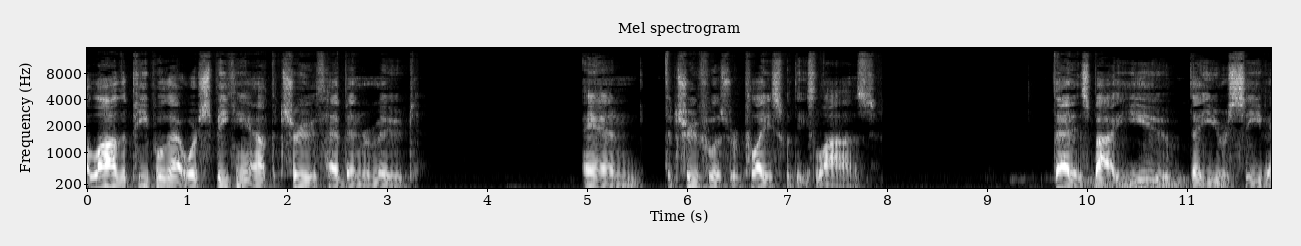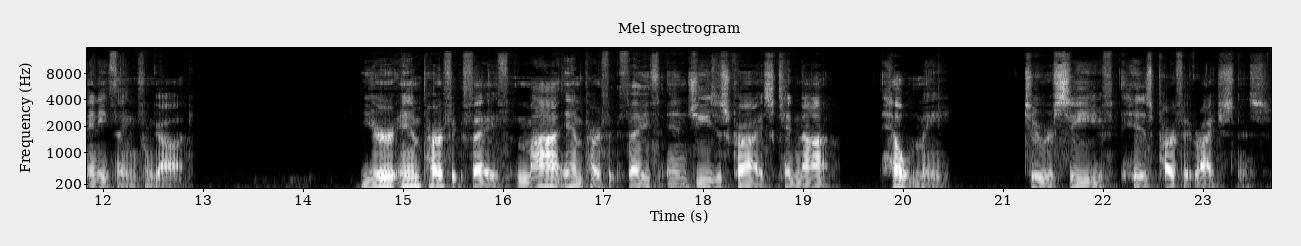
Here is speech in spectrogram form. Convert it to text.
a lot of the people that were speaking out the truth had been removed. And the truth was replaced with these lies. That it's by you that you receive anything from God. Your imperfect faith, my imperfect faith in Jesus Christ cannot help me to receive his perfect righteousness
